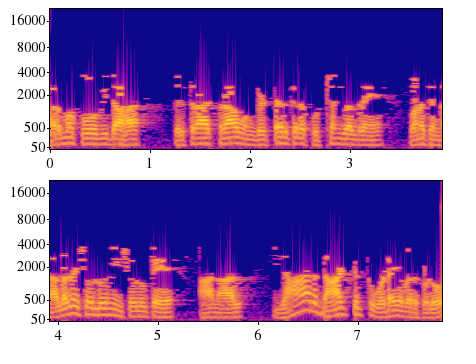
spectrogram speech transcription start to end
தர்ம கோவிதா திருத்தராஷ்டிரா உங்ககிட்ட இருக்கிற குற்றம் சொல்றேன். உனக்கு நல்லதை சொல்லு நீ சொல்லிட்டே. ஆனால் யார் நாட்டுக்கு உடையவர்களோ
